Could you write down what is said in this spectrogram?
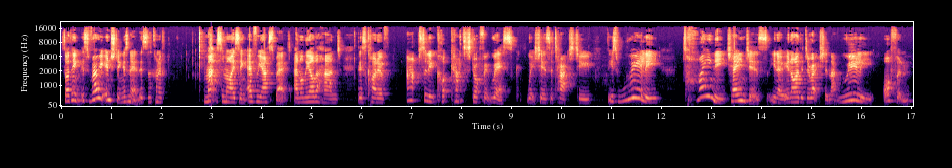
so I think it's very interesting, isn't it? This is kind of maximizing every aspect, and on the other hand, this kind of absolute catastrophic risk which is attached to these really tiny changes, you know, in either direction that really often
